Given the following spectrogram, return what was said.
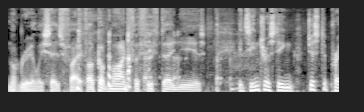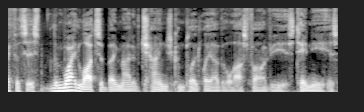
Not really, says Faith. I've got mine for 15 years. It's interesting, just to preface this, the way lights have been made have changed completely over the last five years, 10 years,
